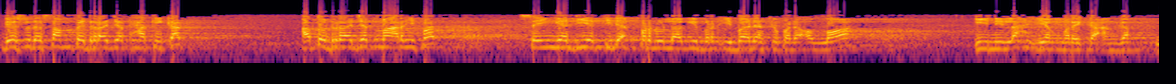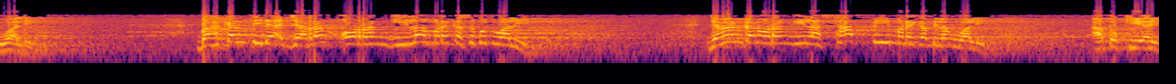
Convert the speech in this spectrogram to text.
Dia sudah sampai derajat hakikat atau derajat ma'rifat sehingga dia tidak perlu lagi beribadah kepada Allah. Inilah yang mereka anggap wali. Bahkan tidak jarang orang gila mereka sebut wali. Jangankan orang gila, sapi mereka bilang wali atau kiai.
